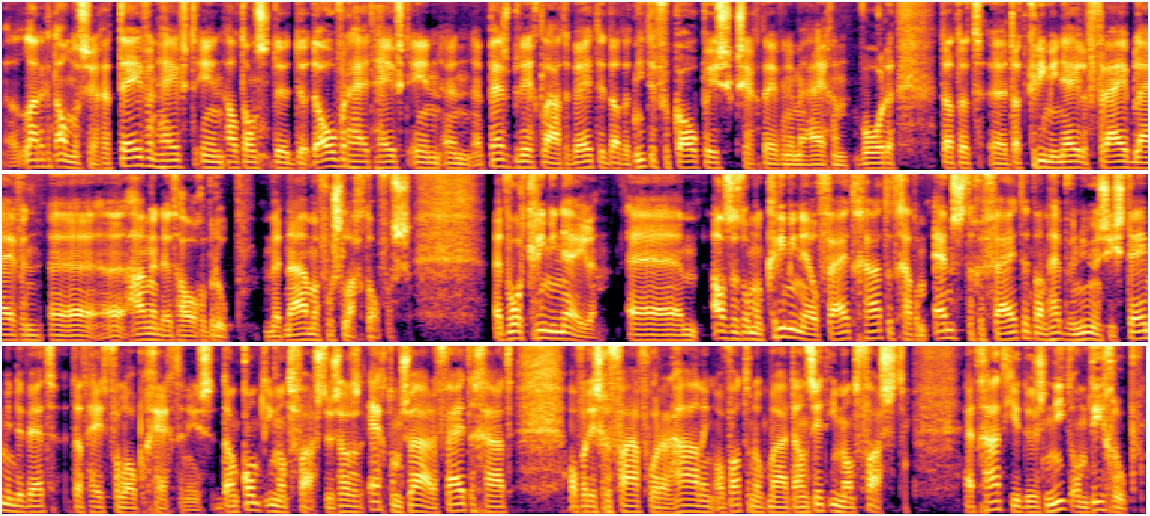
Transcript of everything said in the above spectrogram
laat ik het anders zeggen. Teven heeft in, althans de, de, overheid heeft in een persbericht laten weten... dat het niet te verkopen is, ik zeg het even in mijn eigen woorden... dat, het, uh, dat criminelen vrij blijven hangen het hoge beroep. Met name voor slachtoffers. Het woord criminelen. Uh, als het om een crimineel feit gaat, het gaat om ernstige feiten... dan hebben we nu een systeem in de wet, dat heet voorlopig hechtenis. Dan komt iemand vast. Dus als het echt om zware feiten gaat... of er is gevaar voor herhaling of wat dan ook maar... dan zit iemand vast. Het gaat hier dus niet om die groep.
